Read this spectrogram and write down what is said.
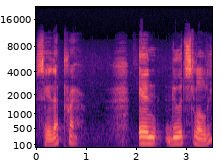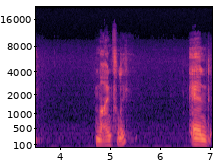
Say that prayer and do it slowly, mindfully, and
